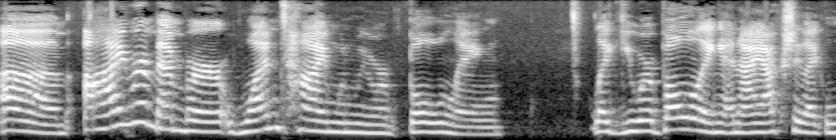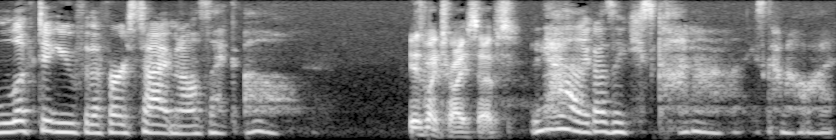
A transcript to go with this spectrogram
Um, I remember one time when we were bowling, like you were bowling, and I actually like looked at you for the first time, and I was like, oh, Here's my triceps. yeah. Like I was like, he's kind of, he's kind of hot.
